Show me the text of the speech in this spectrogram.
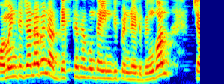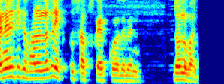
কমেন্টে জানাবেন আর দেখতে থাকুন দ্য ইন্ডিপেন্ডেন্ট বেঙ্গল। চ্যানেলটিকে ভালো লাগলে একটু সাবস্ক্রাইব করে দেবেন। ধন্যবাদ।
